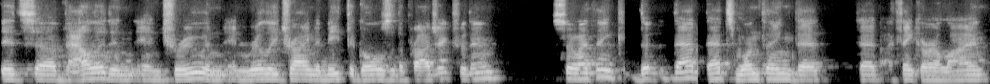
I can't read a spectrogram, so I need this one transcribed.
it's uh, valid and, and true and, and really trying to meet the goals of the project for them. So I think that, that that's one thing that that I think are aligned.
